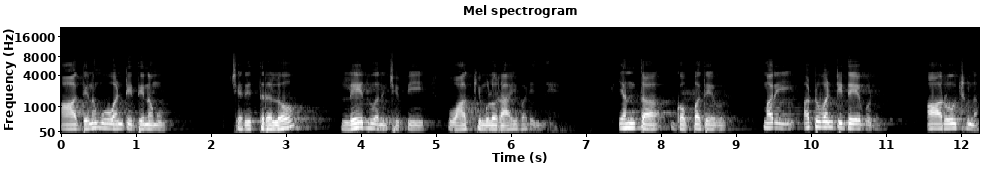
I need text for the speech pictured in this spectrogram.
ఆ దినము వంటి దినము చరిత్రలో లేదు అని చెప్పి వాక్యములో రాయబడింది. ఎంత గొప్ప దేవుడు. మరి అటువంటి దేవుడు ఆ రోజున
